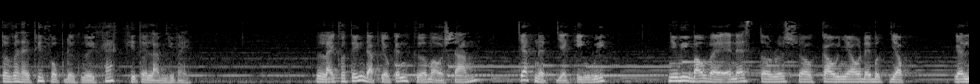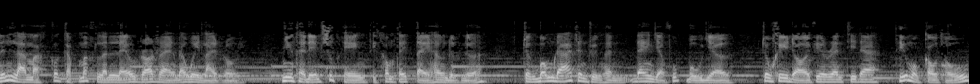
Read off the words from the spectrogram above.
Tôi có thể thuyết phục được người khác khi tôi làm như vậy. Lại có tiếng đập vào cánh cửa màu xám Chắc nịch và kiên quyết Nhân viên bảo vệ Ernesto Rosso cầu nhau để bực dọc. Gã lính lạ mặt có cặp mắt lạnh lẽo rõ ràng đã quay lại rồi. Nhưng thời điểm xuất hiện thì không thể tệ hơn được nữa. Trận bóng đá trên truyền hình đang vào phút bù giờ, Trong khi đội Fiorentina thiếu một cầu thủ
